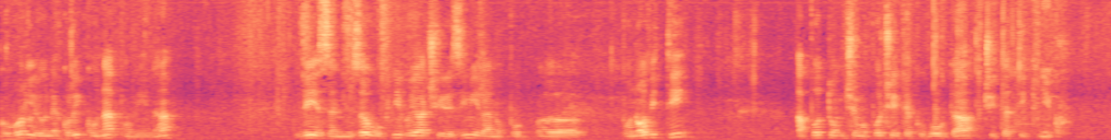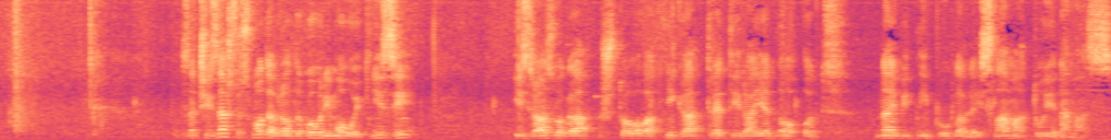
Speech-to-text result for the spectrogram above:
govorili o nekoliko napomena vezani za ovu knjigu, ja ću rezimirano po, e, ponoviti, a potom ćemo početi, ako Bog da, čitati knjigu. Znači, zašto smo odabrali da govorimo o ovoj knjizi? Iz razloga što ova knjiga tretira jedno od najbitnijih poglavlja Islama, a to je namaz.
